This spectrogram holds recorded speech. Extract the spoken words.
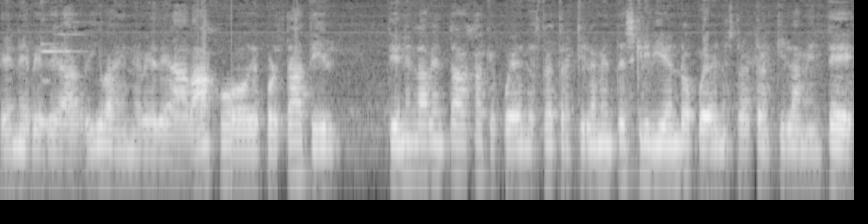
NVDA arriba, NVDA abajo o de portátil, tienen la ventaja que pueden estar tranquilamente escribiendo, pueden estar tranquilamente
